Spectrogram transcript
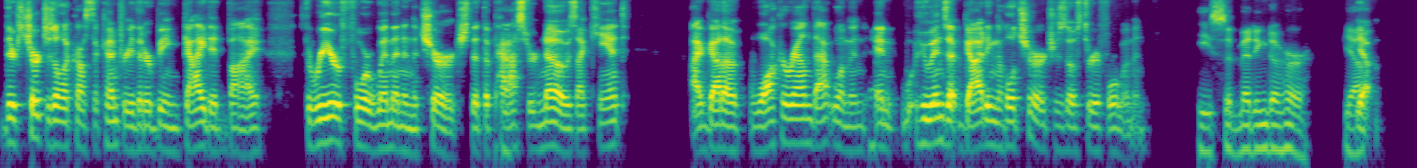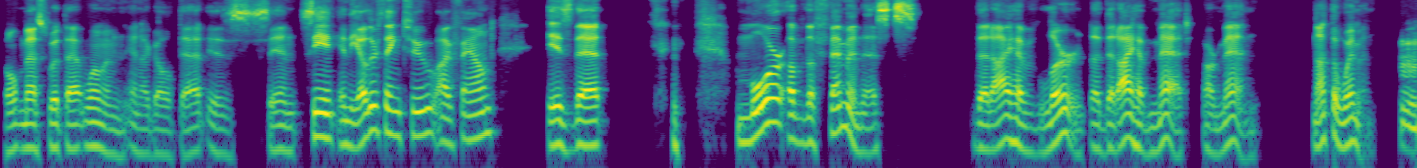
there's churches all across the country that are being guided by three or four women in the church that the pastor knows I can't I've got to walk around that woman and who ends up guiding the whole church is those three or four women. He's submitting to her. Yeah. Yep. Don't mess with that woman. And I go, that is sin. See, and the other thing too I found is that more of the feminists that I have learned that I have met are men, not the women. Hmm.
